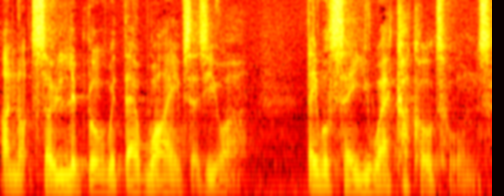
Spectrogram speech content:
are not so liberal with their wives as you are. They will say you wear cuckold's horns.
